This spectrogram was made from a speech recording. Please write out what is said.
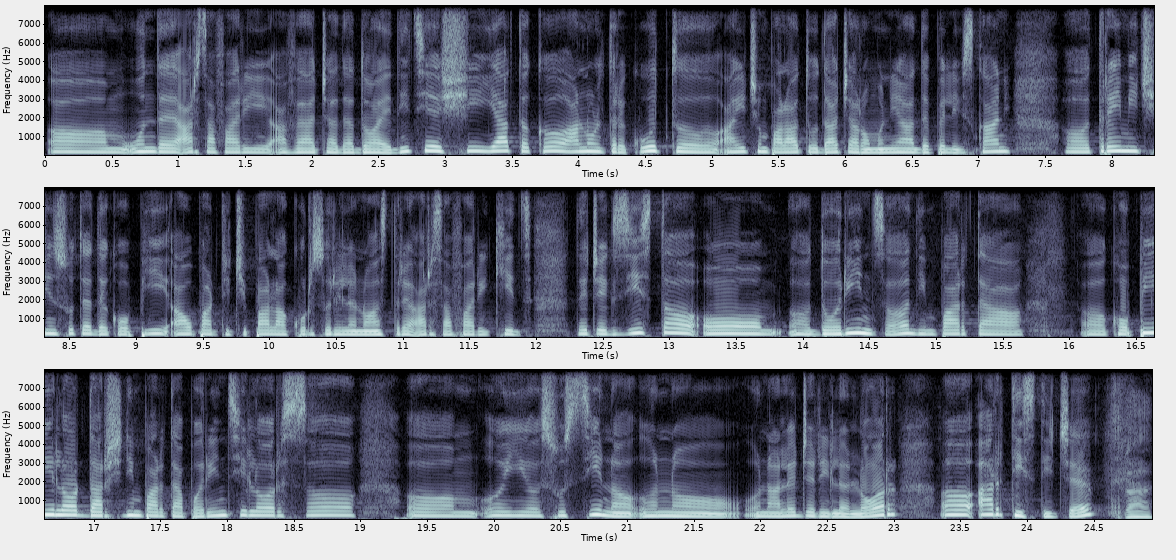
um, unde Art Safari avea cea de-a doua ediție și iată că anul trecut, uh, aici în Palatul Dacia România de pe Lipscani, 3500 uh, de copii au participat la cursurile noastre Art Safari Kids. Deci există o dorință din partea Uh, copiilor, dar și din partea părinților să um, îi susțină în, uh, în alegerile lor uh, artistice. Da,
